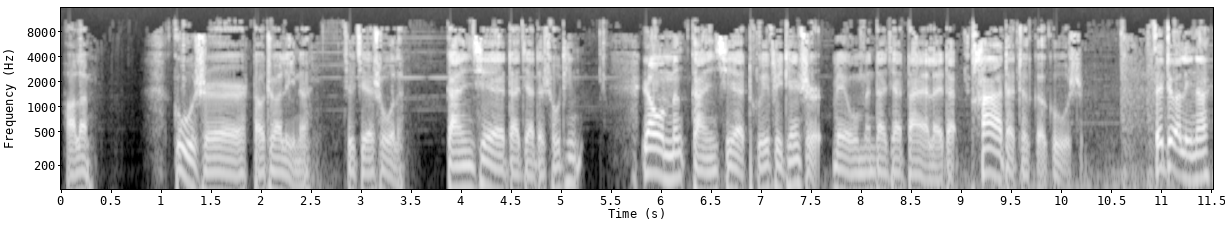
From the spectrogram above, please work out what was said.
好了，故事到这里呢就结束了，感谢大家的收听，让我们感谢颓废天使为我们大家带来的他的这个故事。在这里呢，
